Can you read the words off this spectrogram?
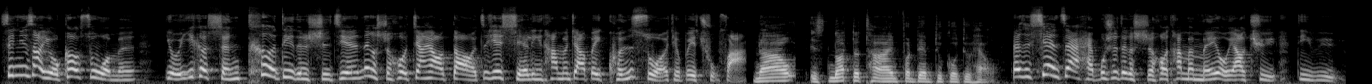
圣经上有告诉我们，有一个神特定的时间，那个时候将要到，这些邪灵他们就要被捆锁，而且被处罚。 Now is not the time for them to go to hell. 但是现在还不是这个时候，他们没有要去地狱，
